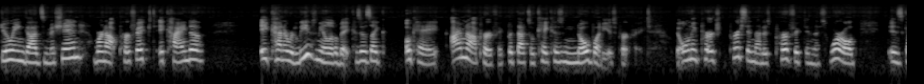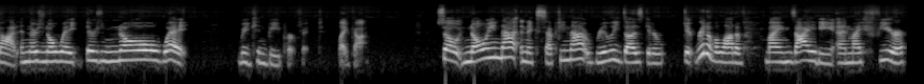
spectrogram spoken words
doing God's mission were not perfect, it kind of it kind of relieves me a little bit because it was like, okay, I'm not perfect, but that's okay because nobody is perfect. The only per- person that is perfect in this world is God, and there's no way, there's no way we can be perfect like God. So knowing that and accepting that really does get a, get rid of a lot of my anxiety and my fear,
